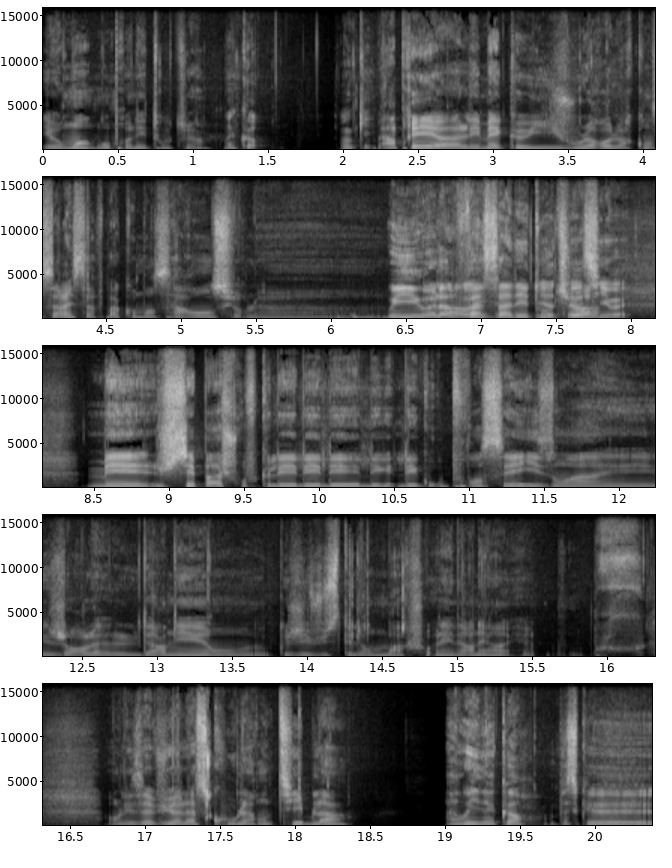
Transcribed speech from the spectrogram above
Et au moins on comprenait tout, tu vois. D'accord. Ok. Après, euh, les mecs, eux, ils jouent leur, leur concert, ils savent pas comment ça rend sur le. Oui, voilà. en ouais, façade et tout, tu vois. aussi, ouais. Mais je sais pas, je trouve que les, les, les, les, les groupes français, ils ont un. Genre, le, dernier que j'ai vu, c'était Landmark, je crois, l'année dernière. Et, on les a vus à la school à Antibes, là. Ah oui, d'accord. Parce que euh,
